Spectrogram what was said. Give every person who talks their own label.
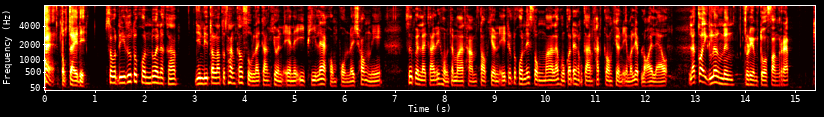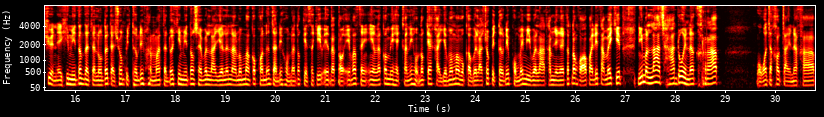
Speaker 1: แฮ่ตกใจดิ สวัสดีทุกๆคนด้วยนะครับ ยินดีต้อนรับทุกท่านเข้าสู่รายการ Q&A ใน EP แรกของผมในช่องนี้ ซึ่งเป็นรายการที่ผมจะมาถามตอบ Q&A ที่ทุกคนได้ส่งมาแล้วผมก็ได้ทำการคัดกรอง Q&A มาเรียบร้อยแล้ว แล้วก็อีกเรื่องหนึ่งเตรียมตัวฟังแรป Q&A คลิปนี้ตั้งแต่จะลงตั้งแต่ช่วงปิดเทอมที่ผ่านมา แต่ด้วยคลิปนี้ต้องใช้เวลาเยอะและนานมากๆ ก็เพราะเนื่องจากที่ผมนั้นต้องเก็บสคริปต์เองตัดต่อเองภาคเสียงเอง แล้วก็มีเหตุการณ์ที่ผมต้องแก้ไขเยอะมากๆบวกกับเวลาช่วงปิดเทอมที่ผมไม่มีเวลาทำยังไงก็ต้องขออภัยที่ทำให้คลิป นี้มันล่าช้าด้วยนะครับ หวังว่าจะเข้าใจนะครับ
